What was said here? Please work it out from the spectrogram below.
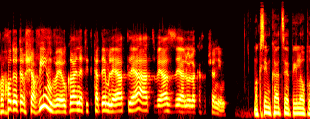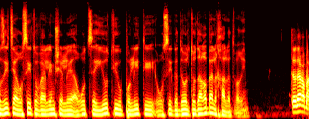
פחות או יותר שווים ואוקראינה תתקדם לאט לאט ואז זה עלול לקחת שנים. מקסים כץ, פעיל האופוזיציה הרוסית ובעלים של ערוץ יוטיוב פוליטי רוסי גדול, תודה רבה לך על הדברים. תודה רבה.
